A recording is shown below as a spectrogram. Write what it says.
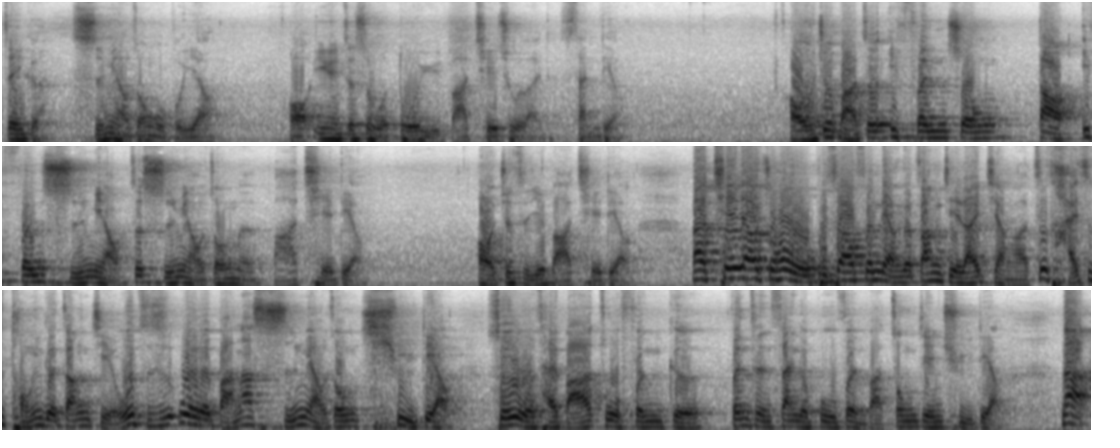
这个十秒钟我不要，哦，因为这是我多余把它切出来的，删掉。好，我就把这一分钟到一分十秒这十秒钟呢，把它切掉。哦，就直接把它切掉。那切掉之后，我不是要分两个章节来讲啊？这还是同一个章节，我只是为了把那十秒钟去掉，所以我才把它做分割，分成三个部分，把中间去掉。那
